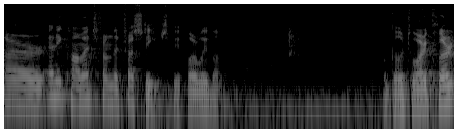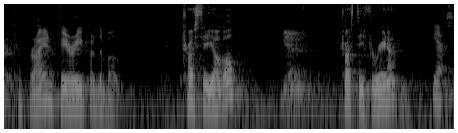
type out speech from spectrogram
are any comments from the trustees before we vote? We'll go to our clerk, Brian Ferry, for the vote. Trustee Ogle? Yes. Trustee Farina? Yes.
